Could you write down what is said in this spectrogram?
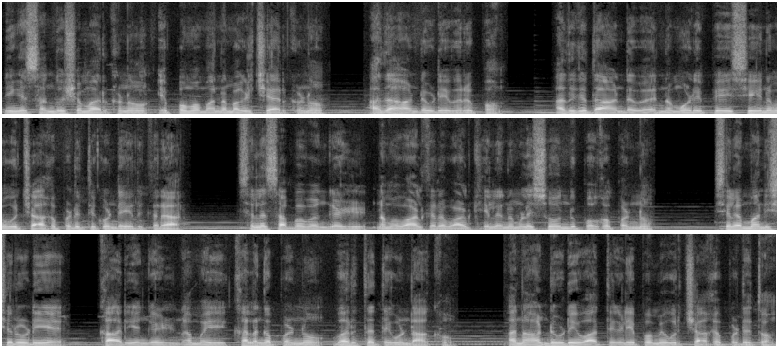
நீங்கள் சந்தோஷமாக இருக்கணும் எப்பவுமே மன மகிழ்ச்சியாக இருக்கணும். அதுதான் ஆண்டவருடைய விருப்பம். அதுக்கு தான் ஆண்டவர் நம்மோட பேசி நம்ம உற்சாகப்படுத்தி கொண்டே இருக்கிறார். சில சம்பவங்கள் நம்ம வாழ்க்கிற வாழ்க்கையில் நம்மளை சோர்ந்து போக பண்ணும். சில மனுஷருடைய காரியங்கள் நம்மை கலங்க பண்ணும் வருத்தத்தை உண்டாக்கும். அந்த ஆண்டவுடைய வார்த்தைகள் எப்பவுமே உற்சாகப்படுத்தும்.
